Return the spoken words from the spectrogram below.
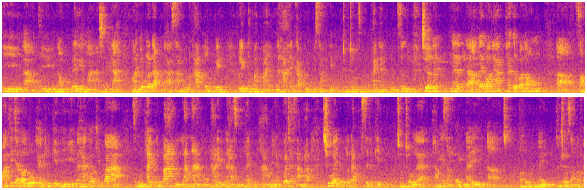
ที่อ่าที่น้องได้เรียนมาใช่ไหมคะมายกระดับนะคะสร้างมูลค่าเพิ่มเป็นผลิตภัณฑ์ใหม่นะคะให้กับกลุ่มวิสาหกิจชุมชนสมุนไพรแทนคุณซึ่งเชื่อแน่แน่อ่าได้ว่าถ้าถ้าเกิดว่าน้องอาสามารถที่จะบรรลุแผนธุรกิจนี้นะคะก็คิดว่าสมุนไพรพื้นบ้านล้านนาของไทยนะคะสมุน ก็จะสามารถช่วยยกระดับเศรษฐกิจชุมชน และทำให้สังคมในตำบลในชุมชนสังกาแฟ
